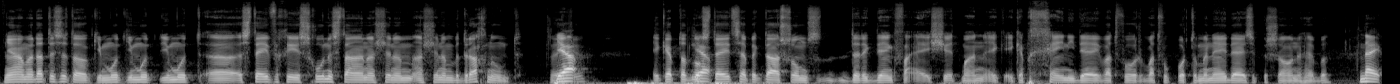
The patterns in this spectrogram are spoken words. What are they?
Ja, maar dat is het ook. Je moet, je moet, je moet uh, stevig in je schoenen staan als je een, als je een bedrag noemt. Weet ja. Je? Ik heb dat nog Ja. steeds, heb ik daar soms dat ik denk van, hey shit man, ik, ik heb geen idee wat voor, wat voor portemonnee deze personen hebben. Nee.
